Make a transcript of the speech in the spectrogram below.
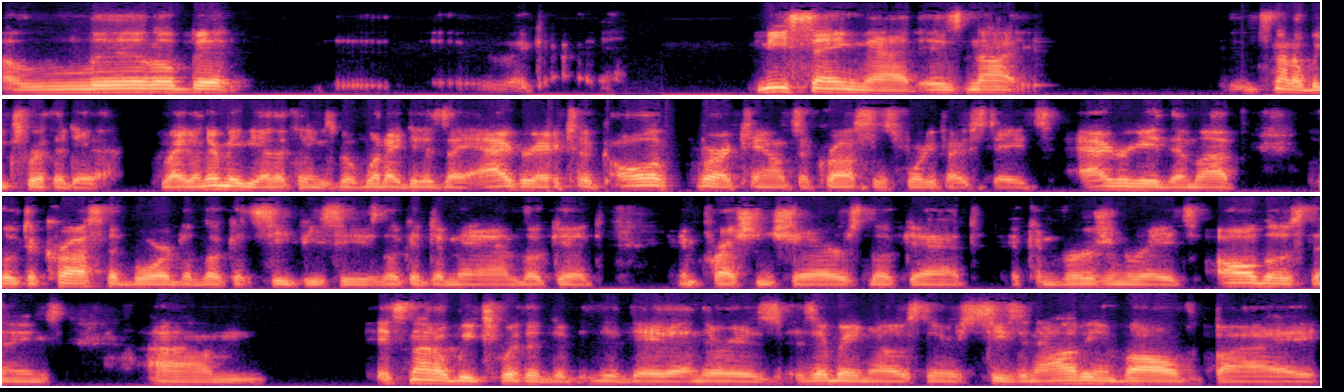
a little bit like me saying that is not, it's not a week's worth of data right? And there may be other things, but what I did is I aggregate, I took all of our accounts across those 45 states, aggregated them up, looked across the board to look at CPCs, look at demand, look at impression shares, look at conversion rates, all those things. Um, it's not a week's worth of the, the, data, and there is, as everybody knows, there's seasonality involved by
